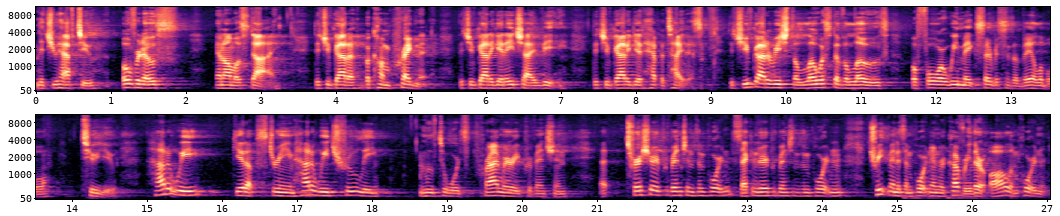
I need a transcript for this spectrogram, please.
that you have to overdose and almost die, that you've got to become pregnant, that you've got to get HIV, that you've got to get hepatitis, that you've got to reach the lowest of the lows before we make services available to you. How do we get upstream? How do we truly move towards primary prevention? Uh, tertiary prevention is important, secondary prevention is important, treatment is important, and recovery. They're all important.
